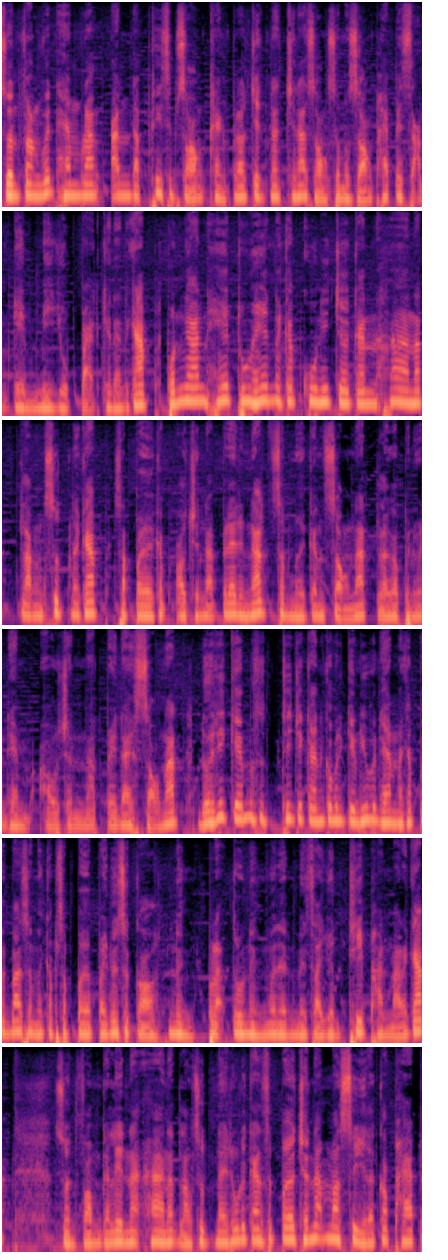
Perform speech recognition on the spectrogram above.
ส่วนฝั่งเวสต์แฮมรังอันดับที่ 12แข่งไปแล้ว7นัดชนะ2เสมอ2แพ้ไป 3 เกมมีอยู่ 8 คะแนนนะครับ ผลงาน head to head นะครับ คู่นี้เจอกัน 5 นัดหลังสุดนะครับ สเปอร์กับเอาชนะไปได้ 1 นัด เสมอกัน 2 นัด แล้วก็เป็นเวสต์แฮมเอาชนะไปได้ 2 นัด โดยที่เกมสุดที่เจอกันก็เป็นเกมที่เวสต์แฮมนะครับเปิดบ้านเสมอกับสเปอร์ไปด้วยสกอร์ 1 ประตู 1 เมื่อเดือนเมษายนที่ผ่านมานะครับ ส่วนฟอร์มการเล่นนะ 5 นัดหลังสุดในทุกฤดูกาลสเปอร์ชนะมา 4 แล้วก็แพ้ไป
